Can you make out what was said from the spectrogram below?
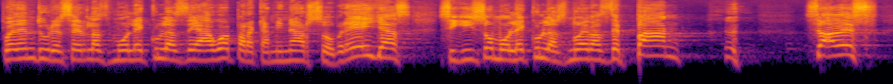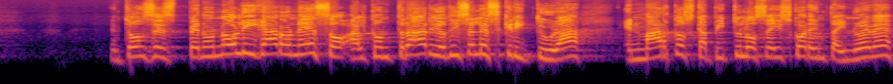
puede endurecer las moléculas de agua para caminar sobre ellas, si hizo moléculas nuevas de pan, ¿sabes? Entonces, pero no ligaron eso, al contrario, dice la escritura en Marcos capítulo 6, 49,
